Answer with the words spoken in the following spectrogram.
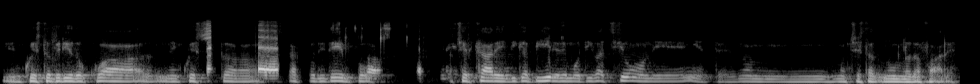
in questo periodo qua, in questo arco di tempo, a cercare di capire le motivazioni, niente, non, non c'è stato nulla da fare.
